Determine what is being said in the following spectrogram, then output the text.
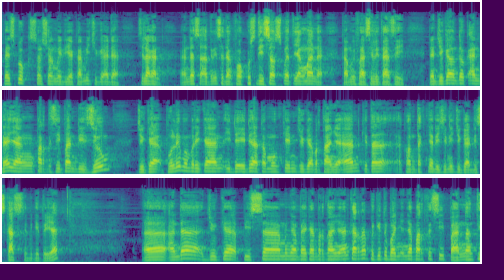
Facebook, sosial media kami juga ada. Silakan. Anda saat ini sedang fokus di sosmed yang mana? Kami fasilitasi. Dan juga untuk Anda yang partisipan di Zoom juga boleh memberikan ide-ide atau mungkin juga pertanyaan. Kita kontaknya di sini juga discuss begitu ya. Uh, Anda juga bisa menyampaikan pertanyaan karena begitu banyaknya partisipan nanti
